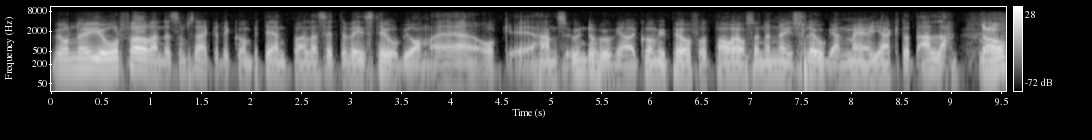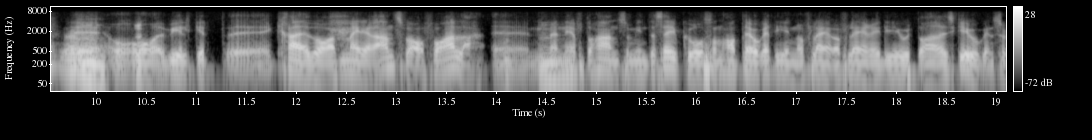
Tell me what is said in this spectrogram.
vår nya ordförande som säkert är kompetent på alla sätt och vis, Torbjörn, eh, och eh, hans underhuggare kom ju på för ett par år sedan en ny slogan, mer jakt åt alla. Ja, mm. och, vilket kräver att mer ansvar för alla. Men mm. efterhand som intensivkursen har tågat in och fler och fler idioter är i skogen så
